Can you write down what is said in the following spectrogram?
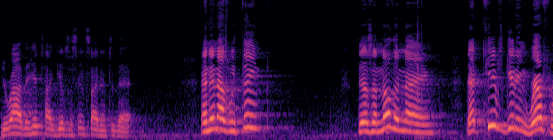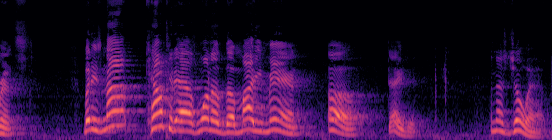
Uriah the Hittite gives us insight into that. And then as we think, there's another name that keeps getting referenced, but he's not counted as one of the mighty men of David. And that's Joab.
